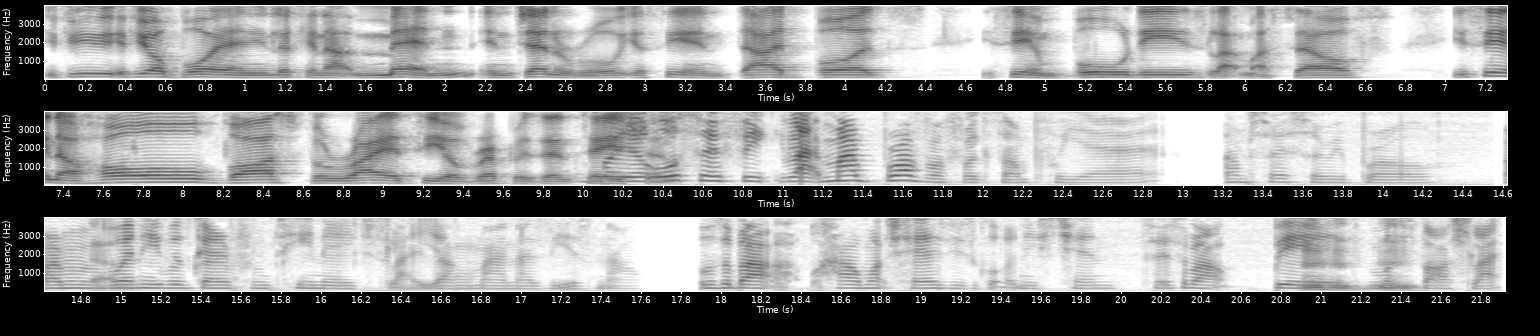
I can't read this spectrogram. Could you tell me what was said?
if you if you're a boy and you're looking at men in general, you're seeing dad bods. You're seeing baldies like myself. You're seeing a whole vast variety of representation. But you also think, like my brother, for example, yeah. I'm so sorry, bro. I remember Yeah. when he was going from teenage to like young man as he is now. It was about how much hairs he's got on his chin. So it's about beard, Mhm, mm. mustache. Like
